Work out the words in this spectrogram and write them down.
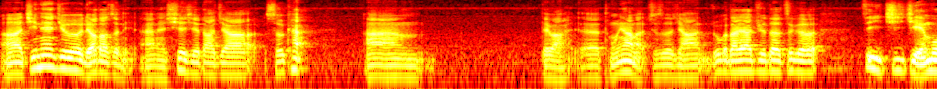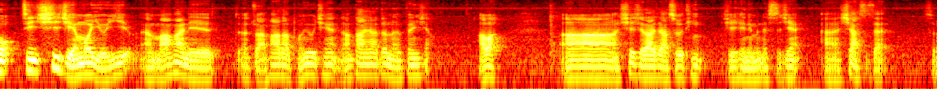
呃，今天就聊到这里，嗯，谢谢大家收看，嗯，对吧？呃，同样的就是讲，如果大家觉得这个。这一期节目，这一期节目有益，啊，麻烦你转发到朋友圈，让大家都能分享，好吧？啊，谢谢大家收听，谢谢你们的时间，啊，下次再收，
